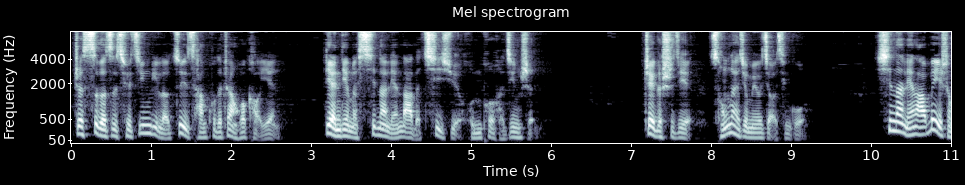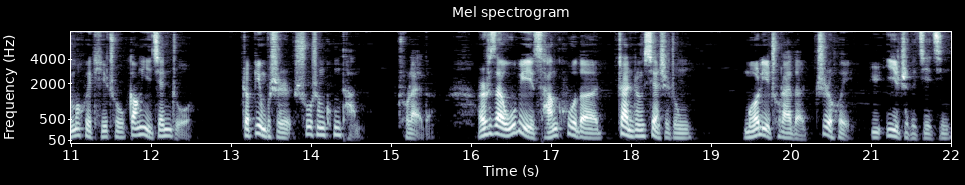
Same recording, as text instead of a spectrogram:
这四个字却经历了最残酷的战火考验，奠定了西南联大的气血、魂魄和精神。这个世界从来就没有矫情过。西南联大为什么会提出刚毅坚卓？这并不是书生空谈出来的，而是在无比残酷的战争现实中磨砺出来的智慧与意志的结晶。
